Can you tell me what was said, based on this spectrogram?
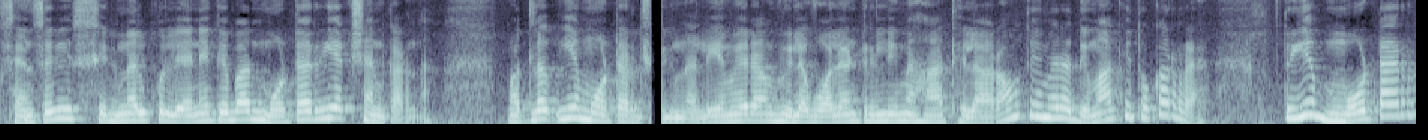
सेंसरी सिग्नल को लेने के बाद मोटर रिएक्शन करना। मतलब ये मोटर सिग्नल ये मेरा वॉलेंट्रीली मैं हाथ हिला रहा हूँ तो ये मेरा दिमाग ही तो कर रहा है। तो ये मोटर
